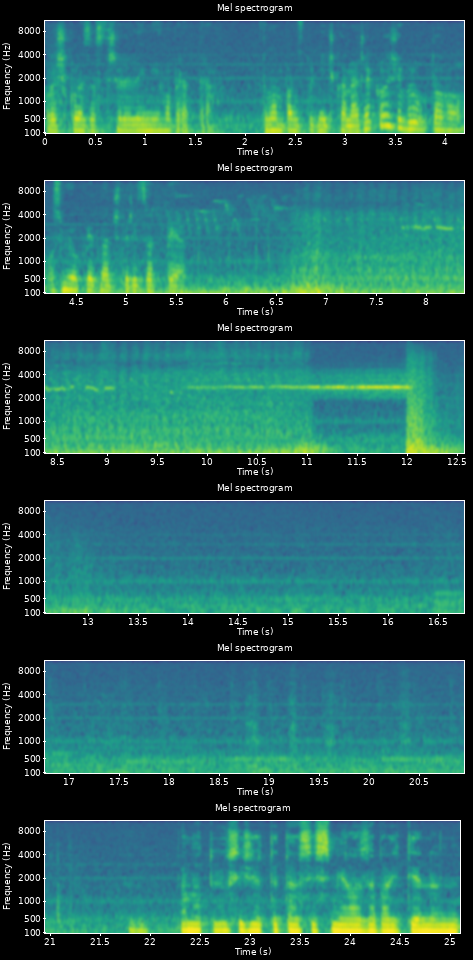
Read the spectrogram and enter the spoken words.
Ve škole zastřelili mýho bratra. To vám pan Studnička neřekl, že byl u toho 8. května 45? Pamatuju si, že teta si směla zabalit jen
